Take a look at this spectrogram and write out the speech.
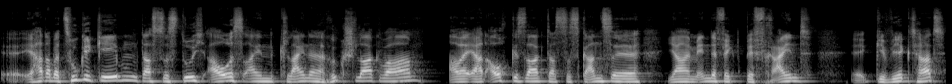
Äh, er hat aber zugegeben, dass das durchaus ein kleiner Rückschlag war aber er hat auch gesagt, dass das Ganze ja im Endeffekt befreiend äh, gewirkt hat.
